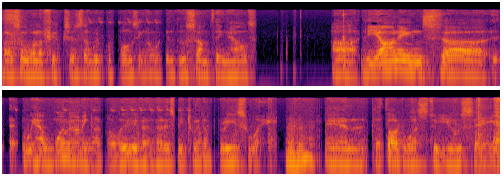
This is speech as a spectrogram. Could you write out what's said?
Barcelona fixtures that we're proposing, or we can do something else. Uh, the awnings, uh, we have one awning, I believe, and that is between the breezeway. And the thought was to use a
